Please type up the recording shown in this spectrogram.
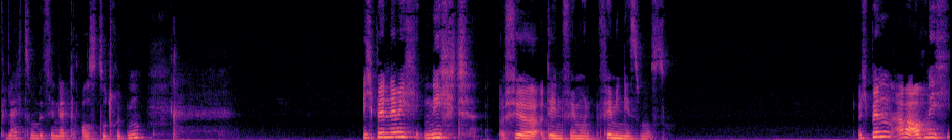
vielleicht so ein bisschen nett auszudrücken. Ich bin nämlich nicht für den Fem Feminismus. Ich bin aber auch nicht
